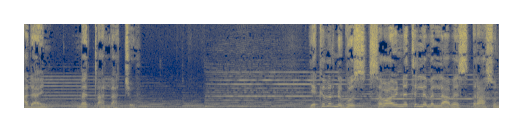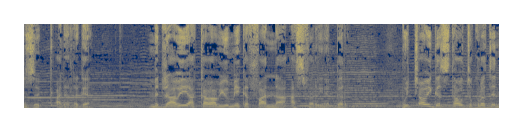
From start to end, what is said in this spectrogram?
አዳኝ መጣላችሁ። የክብር ንጉሥ ሰብአዊነትን ለመላበስ ራሱን ዝቅ አደረገ። ምድራዊ አካባቢውም የከፋና አስፈሪ ነበር። ውጫዊ ገጽታው ትኩረትን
